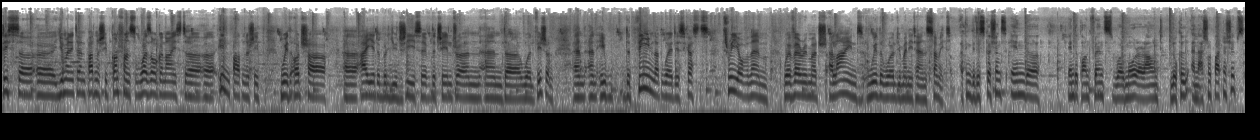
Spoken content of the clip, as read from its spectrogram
This uh, uh, humanitarian partnership conference was organized uh, in partnership with OCHA, uh, IAWG, Save the Children and uh, World Vision and, and it, the theme that were discussed, three of them were very much aligned with the World Humanitarian Summit. I think the discussions in the, in the conference were more around local and national partnerships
